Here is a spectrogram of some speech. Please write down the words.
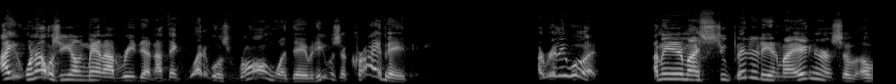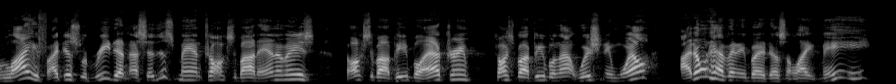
I, when I was a young man, I'd read that and I think, what was wrong with David? He was a crybaby. I really would. I mean, in my stupidity and my ignorance of, of life, I just would read that and I said, this man talks about enemies, talks about people after him, talks about people not wishing him well. I don't have anybody that doesn't like me.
